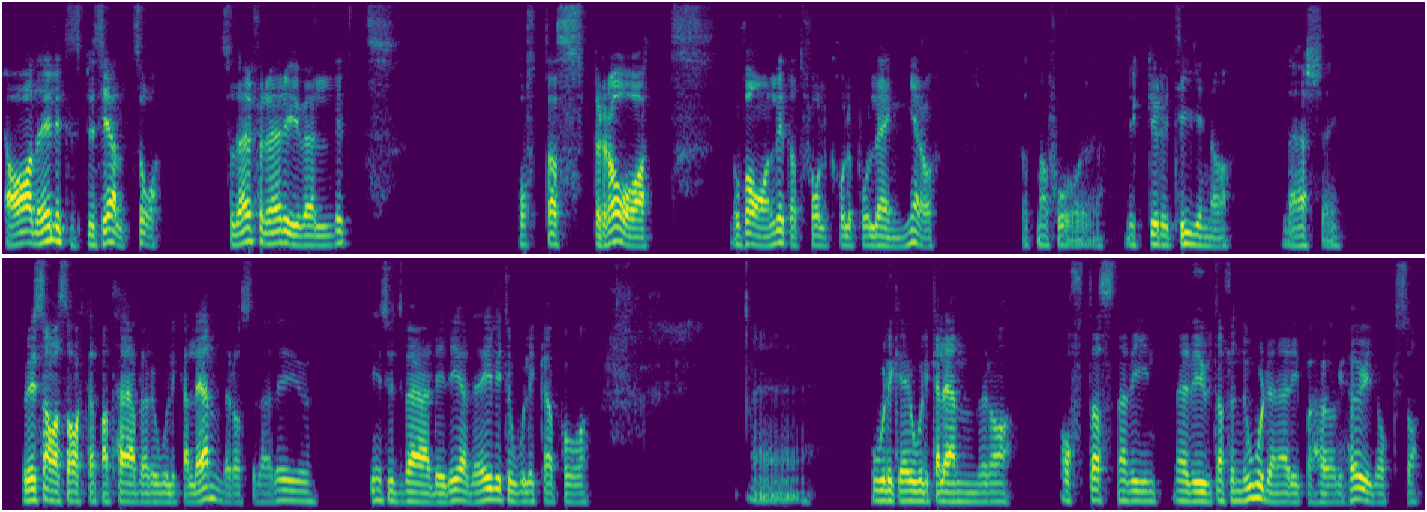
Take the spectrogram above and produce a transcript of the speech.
ja, det är lite speciellt så. Så därför är det ju väldigt oftast bra att, och vanligt att folk håller på länge då. Att man får mycket rutin och lär sig. Och det är samma sak att man tävlar i olika länder och så där. Det är ju, finns ju ett värde i det. Det är lite olika på eh, olika i olika länder och oftast när vi, när vi är utanför Norden är det på hög höjd också.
